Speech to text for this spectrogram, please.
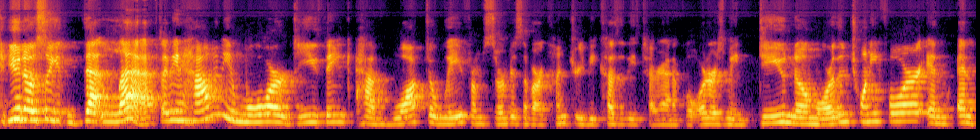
you know so you, that left i mean how many more do you think have walked away from service of our country because of these tyrannical orders? I mean do you know more than 24 and and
